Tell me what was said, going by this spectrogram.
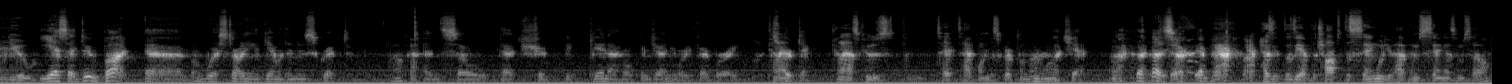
Would you? Yes, I do, but uh, we're starting again with a new script. Okay. And so that should begin, I hope, in January, February. Can Scripting. I, can I ask who's t- tackling the script on that one? Not yet. Sorry. Has he, does he have the chops to sing? Would you have him sing as himself?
